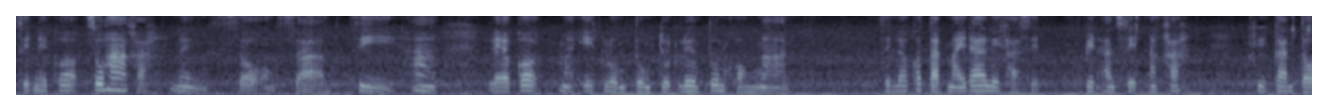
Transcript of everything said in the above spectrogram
เสร็จนี้ก็โซ่ห้าค่ะหนึ่งสองสามสี่ห้าแล้วก็มาเอ็กลงตรงจุดเริ่มต้นของงาน เสร็จแล้วก็ตัดไหมได้เลยค่ะ เสร็จเป็นอันเสร็จนะคะ คือการต่อ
